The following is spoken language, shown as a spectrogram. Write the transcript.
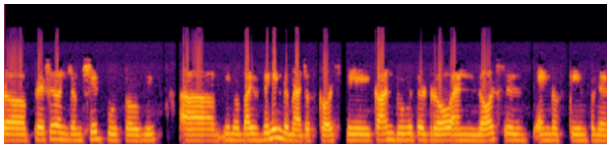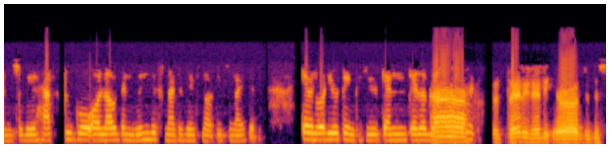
uh, pressure on Jamshedpur probably. Uh, you know, by winning the match, of course, they can't do with a draw and loss is end of game for them. So they have to go all out and win this match against Northeast United. Kevin, what do you think? You can Kerala Blasters? Uh, really, really, uh, this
